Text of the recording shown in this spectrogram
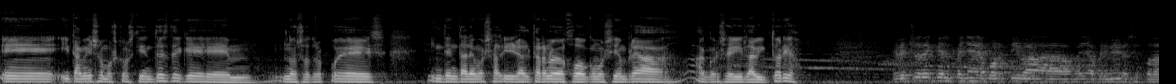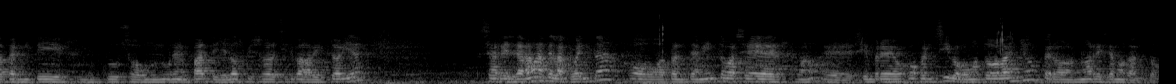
eh, y también somos conscientes de que mm, nosotros pues intentaremos salir al terreno de juego como siempre a, conseguir la victoria. El hecho de que el Peña Deportiva vaya primero se pueda permitir incluso un, empate y el Hospital sirva la victoria, ¿se arriesgará más de la cuenta o el planteamiento va a ser bueno, eh, siempre ofensivo como todo el año, pero no arriesgamos tanto?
